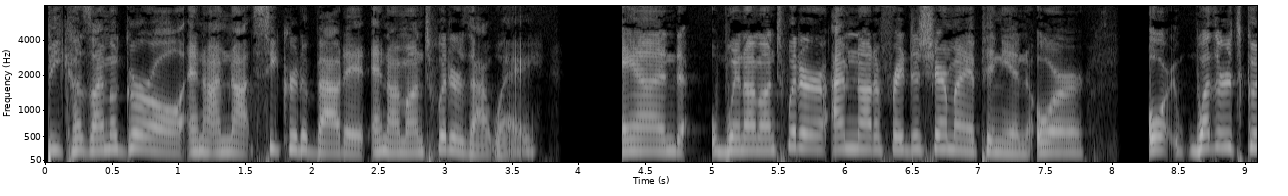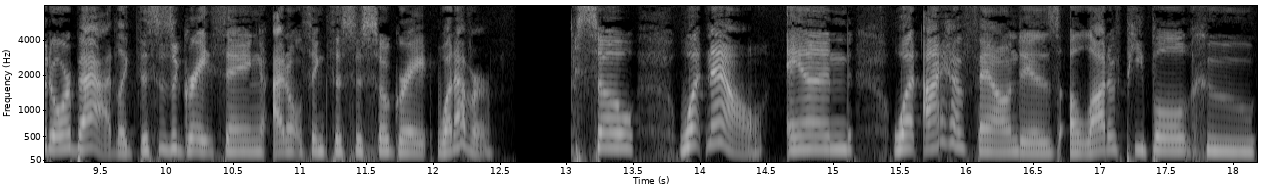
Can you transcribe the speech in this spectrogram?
because I'm a girl and I'm not secret about it and I'm on Twitter that way. And when I'm on Twitter, I'm not afraid to share my opinion or or whether it's good or bad. Like this is a great thing. I don't think this is so great. Whatever. So, what now? And what I have found is a lot of people who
